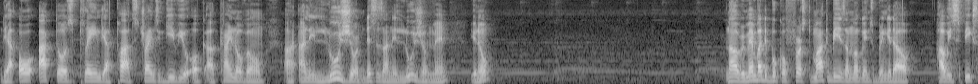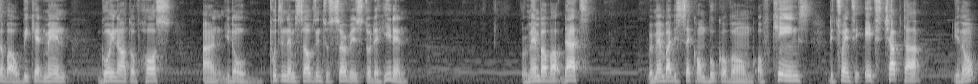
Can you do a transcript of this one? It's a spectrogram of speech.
They are all actors playing their parts, trying to give you a, a kind of um an illusion. This is an illusion, man, you know? Now, remember the book of First Maccabees. I'm not going to bring it out. How he speaks about wicked men going out of horse and, you know, putting themselves into service to the hidden. Remember about that. Remember the second book of um of Kings, the 28th chapter, you know,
